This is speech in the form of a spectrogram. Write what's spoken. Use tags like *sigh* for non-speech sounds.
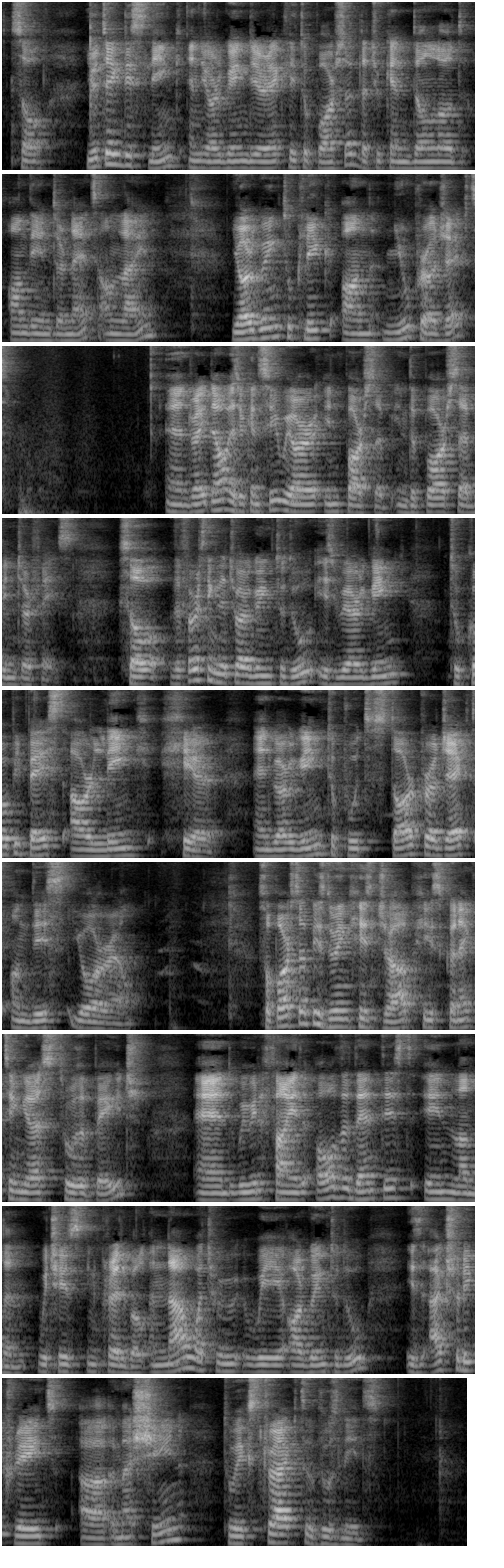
So you take this link and you are going directly to ParseHub that you can download on the internet online you're going to click on new project. And right now as you can see we are in ParseHub in the ParseHub interface. So the first thing that we are going to do is we are going to copy paste our link here. And we are going to put start project on this URL so ParseHub is doing his job. He's connecting us to the page. And we will find all the dentists in London, which is incredible. And now what we, we are going to do is actually create uh, a machine to extract those leads.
